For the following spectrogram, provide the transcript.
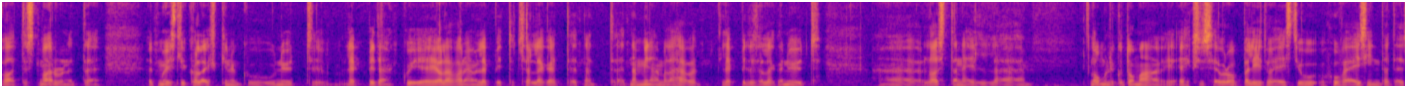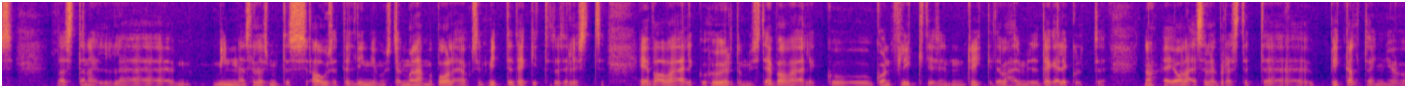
vaatest ma arvan, et, et mõistlik olekski nagu nüüd leppida, kui ei ole varem lepitud sellega, et, et nad, et nad minema lähevad, leppida sellega nüüd. Äh, lasta neil äh, loomulikult oma, ehk siis Euroopa Liidu ja Eesti huve esindades lasta neil äh, minna selles mõttes ausatel tingimustel mõlema poole jaoks, et mitte tekitada sellist ebavajalikku hõõrdumist, ebavajalikku konflikti siin riikide vahel, mida tegelikult noh, ei ole, sellepärast et äh, pikalt on ju,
